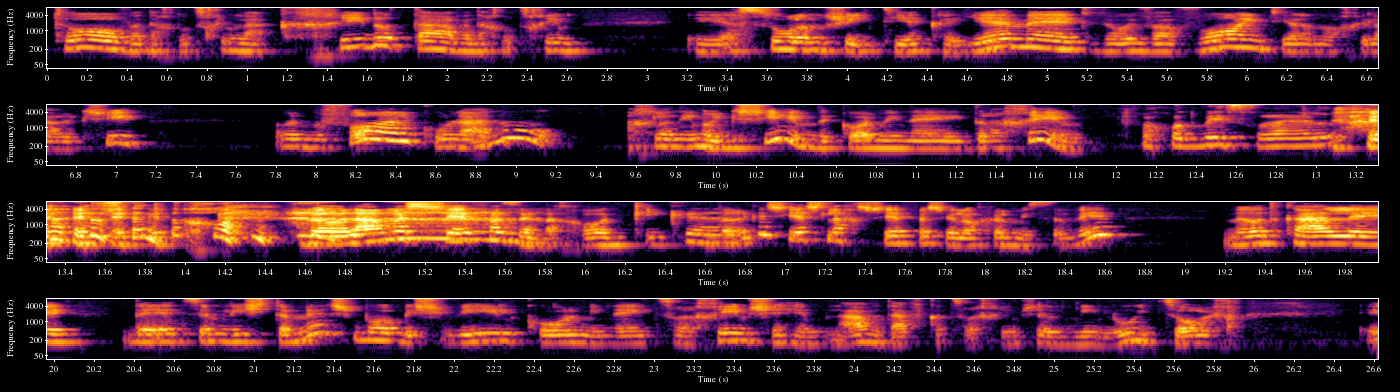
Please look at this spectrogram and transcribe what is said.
טוב, אנחנו צריכים להכחיד אותה, ואנחנו צריכים, אה, אסור לנו שהיא תהיה קיימת, ואוי ואבוי אם תהיה לנו אכילה רגשית, אבל בפועל כולנו אכלנים רגשיים בכל מיני דרכים. לפחות בישראל, זה נכון. בעולם השפע זה נכון, כי כן. ברגע שיש לך שפע של אוכל מסביב, מאוד קל אה, בעצם להשתמש בו בשביל כל מיני צרכים שהם לאו דווקא צרכים של מילוי צורך אה,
